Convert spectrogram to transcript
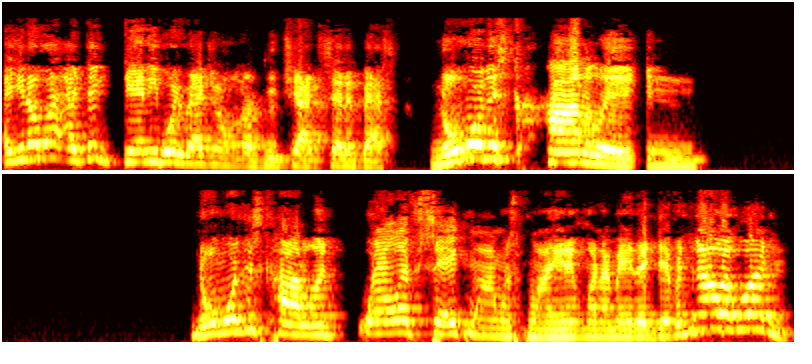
And you know what? I think Danny Boy Reginald in our group chat said it best. No more this coddling no more this coddling. Well, if Saquon was playing it when I made a difference, no, it wouldn't.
